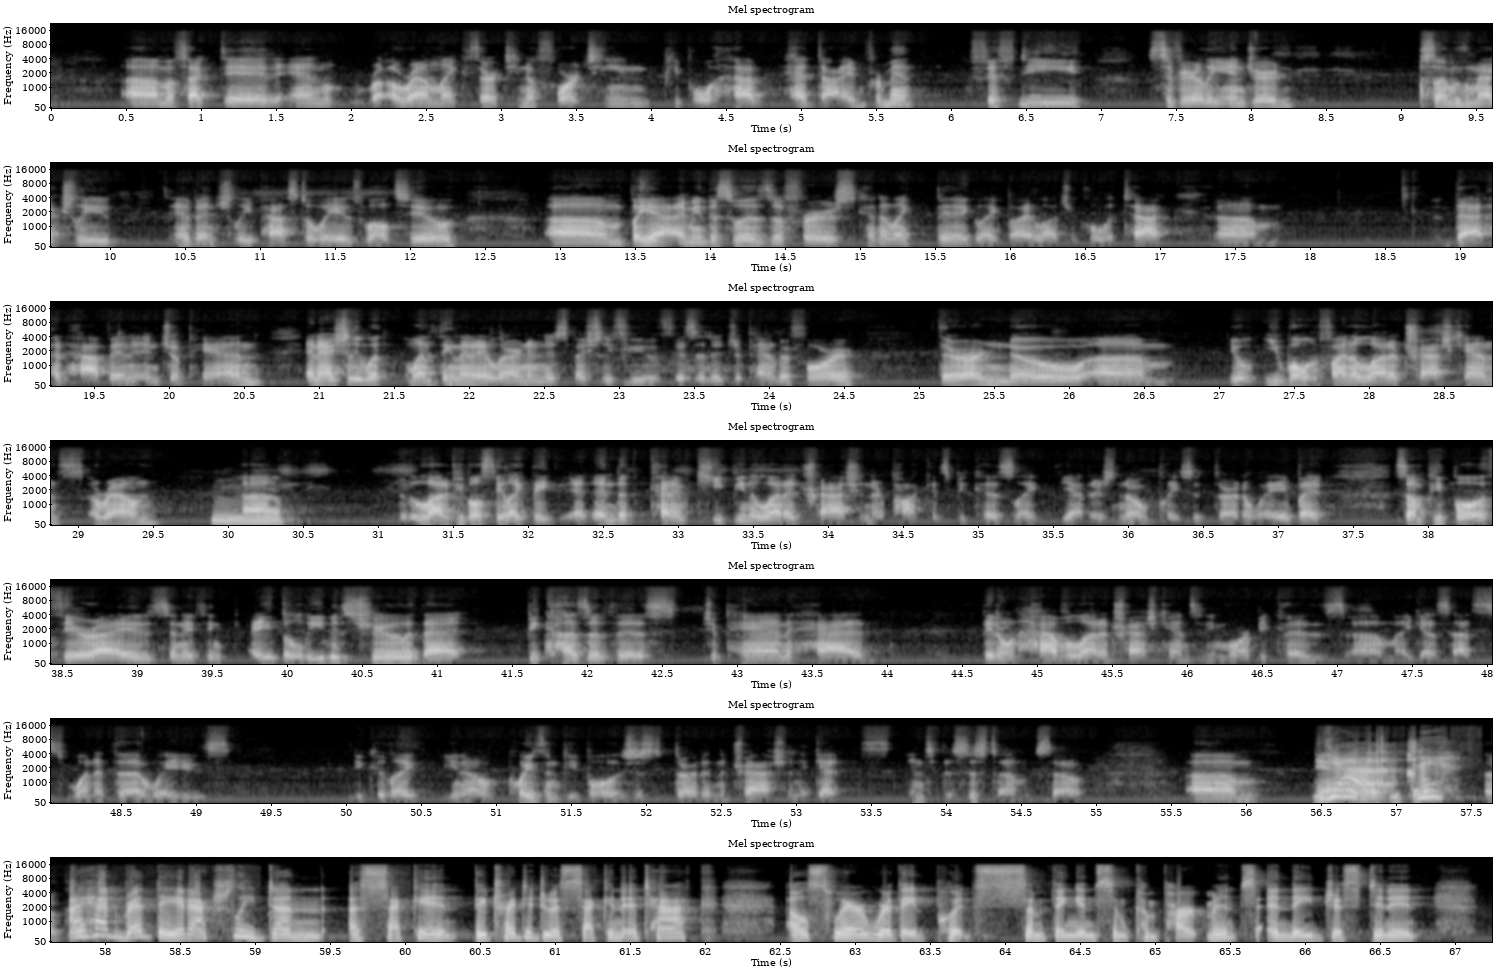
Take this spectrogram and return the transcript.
um, affected, and r- around like thirteen or fourteen people have had died from it. 50 severely injured. Some whom actually eventually passed away as well too. Um, but yeah, I mean, this was the first kind of like big like biological attack um, that had happened in Japan. And actually, what one thing that I learned, and especially if you've visited Japan before, there are no um, you you won't find a lot of trash cans around. Hmm. Um, a lot of people say like they end up kind of keeping a lot of trash in their pockets because like yeah, there's no place to throw it away. But some people theorize, and I think I believe it's true that because of this, Japan had they don't have a lot of trash cans anymore because um, I guess that's one of the ways you could like you know poison people is just throw it in the trash and it gets into the system. So um, yeah, yeah, as you said- I, okay. I had read they had actually done a second, they tried to do a second attack elsewhere where they'd put something in some compartments and they just didn't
